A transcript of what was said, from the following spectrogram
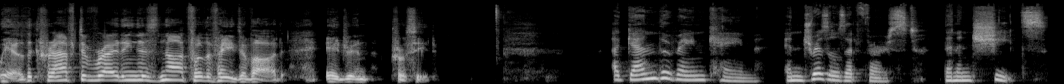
Well, the craft of writing is not for the faint of heart. Adrian, proceed. Again the rain came, in drizzles at first, then in sheets.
